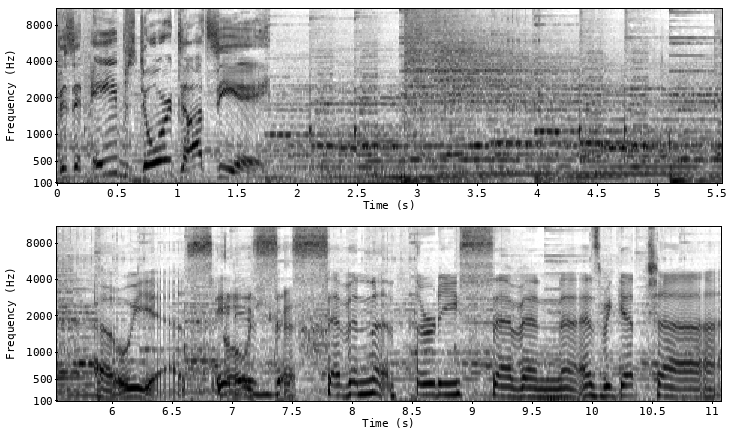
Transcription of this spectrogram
Visit abesdoor.ca. yes, it Oh, is yes. 7:37 as we get uh,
